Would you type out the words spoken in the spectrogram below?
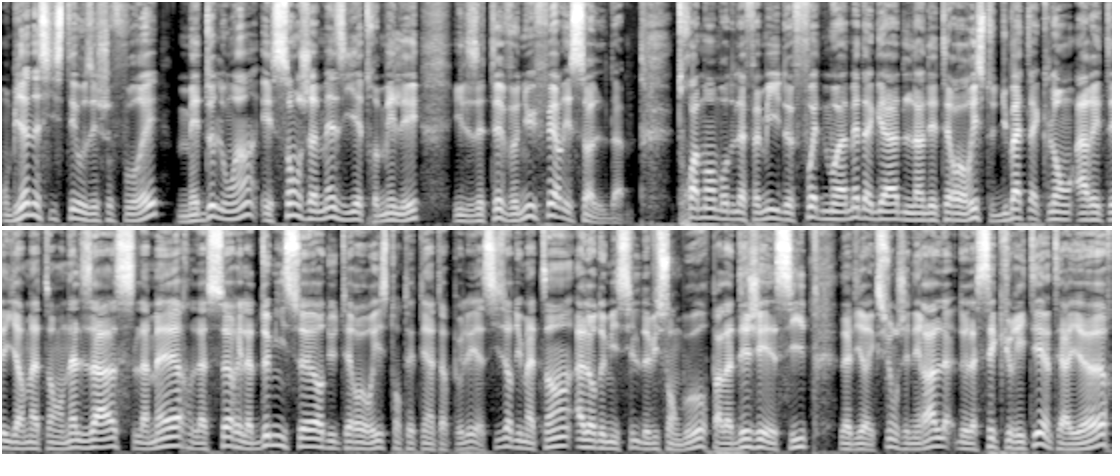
ont bien assisté aux échauffourées, mais de loin et sans jamais y être mêlés, ils étaient venus faire les soldes. Trois membres de la famille de Foued Mohamed Agad, l'un des terroristes du Bataclan arrêté hier matin en Alsace, la mère, la sœur et la demi-sœur du terroriste ont été interpellés à 6h du matin à leur domicile de Wissembourg par la DGSI, la Direction Générale de la Sécurité Intérieure.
